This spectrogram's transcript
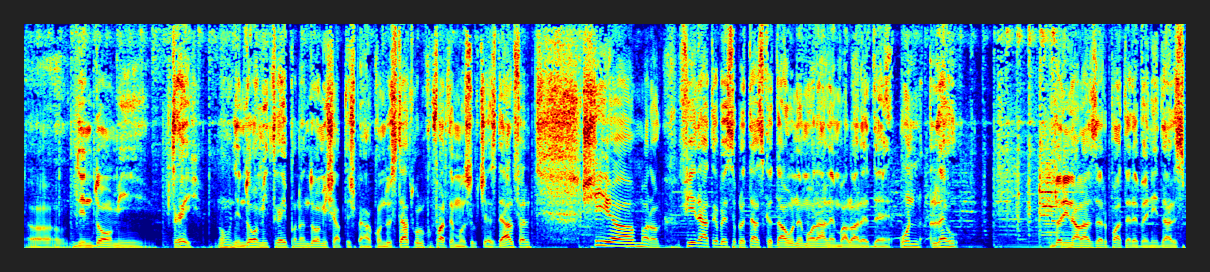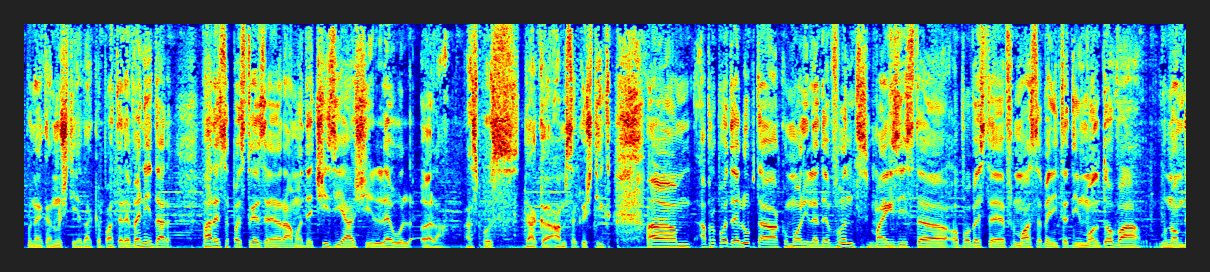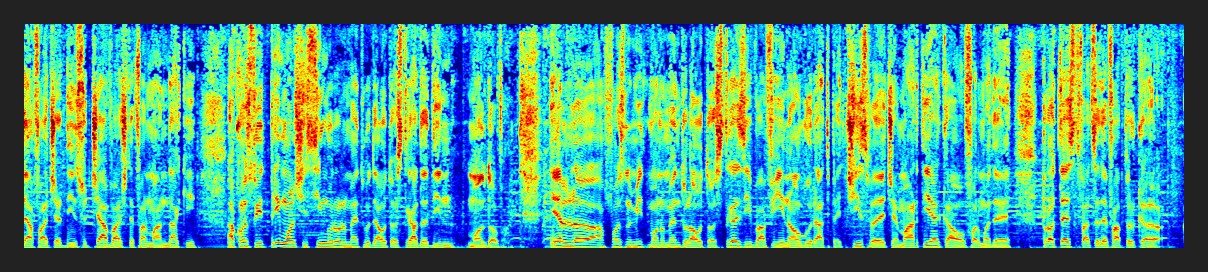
uh, din 2003, nu? Din 2003 până în 2017 a condus teatrul cu foarte mult succes, de altfel. Și, uh, mă rog, firea trebuie să plătească daune morale în valoare de un leu Dorina Lazar poate reveni, dar spune că nu știe dacă poate reveni, dar are să păstreze în ramă decizia și leul ăla, a spus, dacă am să câștig. Uh, apropo de lupta cu morile de vânt, mai există o poveste frumoasă venită din Moldova. Un om de afaceri din Suceava, Ștefan Mandachi, a construit primul și singurul metru de autostradă din Moldova. El uh, a fost numit Monumentul Autostrăzii, va fi inaugurat pe 15 martie ca o formă de protest față de faptul că uh,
